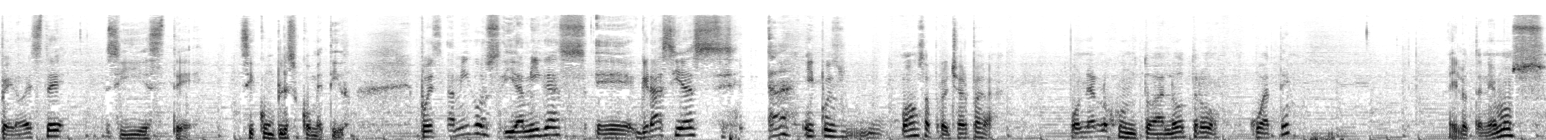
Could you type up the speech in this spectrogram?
Pero este sí, este, sí cumple su cometido. Pues amigos y amigas, eh, gracias. Ah, y pues vamos a aprovechar para ponerlo junto al otro cuate. Ahí lo tenemos.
